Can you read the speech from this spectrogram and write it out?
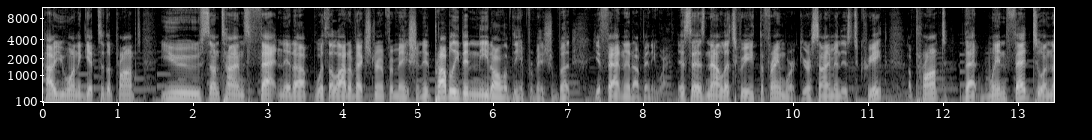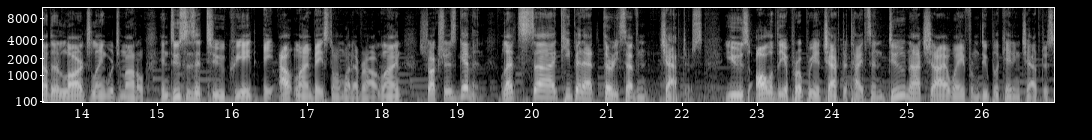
how you want to get to the prompt, you sometimes fatten it up with a lot of extra information. It probably didn't need all of the information, but you fatten it up anyway. It says, now let's create the framework. Your assignment is to create a prompt that when fed to another large language model induces it to create a outline based on whatever outline structure is given. Let's uh, keep it at 37 chapters. Use all of the appropriate chapter types and do not shy away from duplicating chapters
